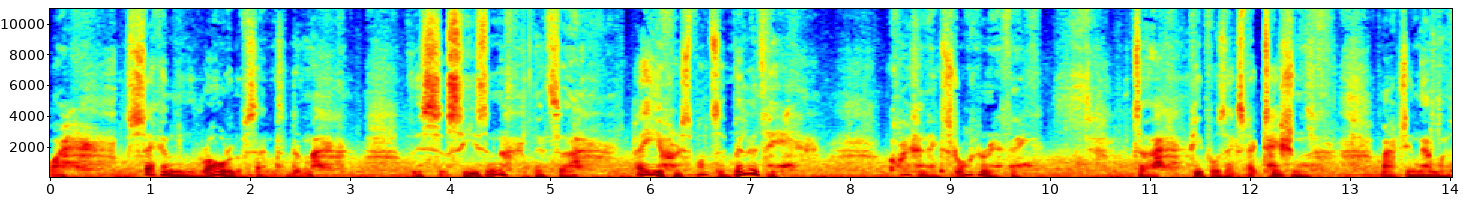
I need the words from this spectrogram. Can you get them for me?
my second role of Santerdom this season. It's uh, a responsibility. Quite an extraordinary thing. To uh, people's expectations, matching them with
